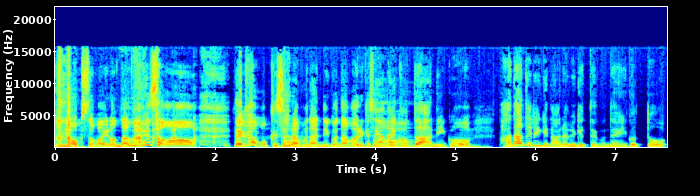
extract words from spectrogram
운이 없어 막 이런다고 해서 내가 뭐 그 사람은 아니구나 뭐 이렇게 생각할 어. 것도 아니고 음. 받아들이기 나름이기 때문에 이것도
